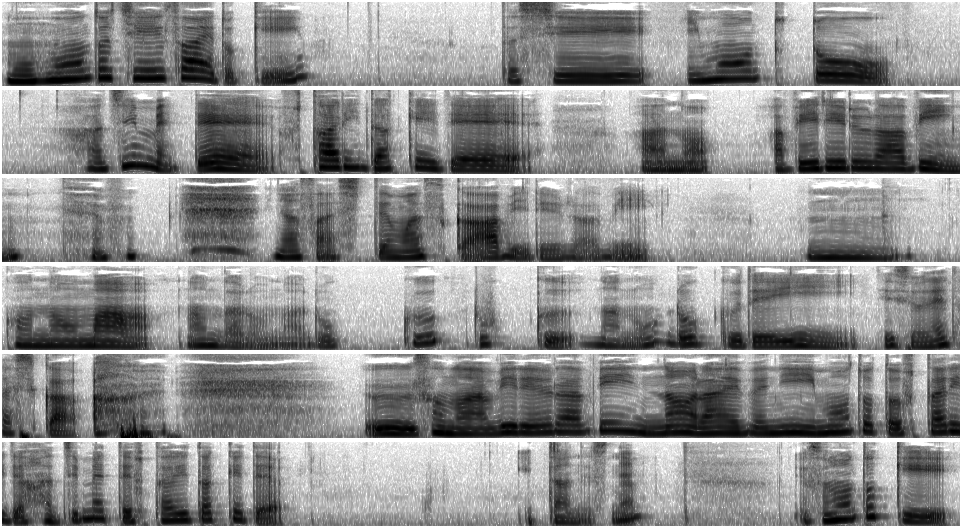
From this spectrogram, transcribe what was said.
もうほんと小さい時、私、妹と初めて二人だけで、あの、アビリル・ラビーン 皆さん知ってますか？アビリル・ラビン。うん。この、まあ、なんだろうな、ロック？ロックなの？ロックでいいですよね、確か。うん、そのアビル・ラビーンのライブに妹と二人で初めて二人だけで行ったんですね。その時、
